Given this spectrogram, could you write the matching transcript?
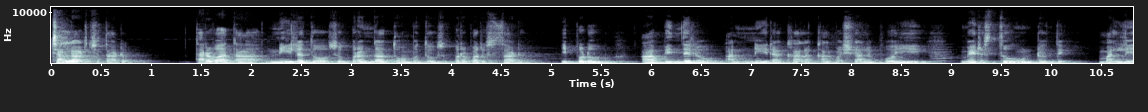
చల్లార్చుతాడు. తర్వాత నీళ్ళతో శుభ్రంగా తోముతూ శుభ్రపరుస్తాడు. ఇప్పుడు ఆ బిందెలో అన్ని రకాల కల్మషాలు పోయి మెరుస్తూ ఉంటుంది. మళ్ళీ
